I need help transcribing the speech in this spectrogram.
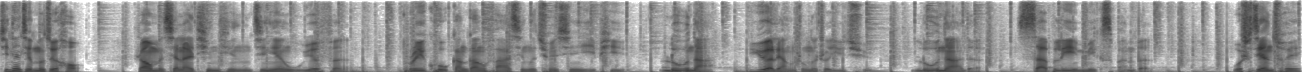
今天节目的最后，让我们先来听听今年五月份 precoo 刚刚发行的全新 EP《Luna 月亮》中的这一曲 Luna 的 Sublime Mix 版本。我是剑崔，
